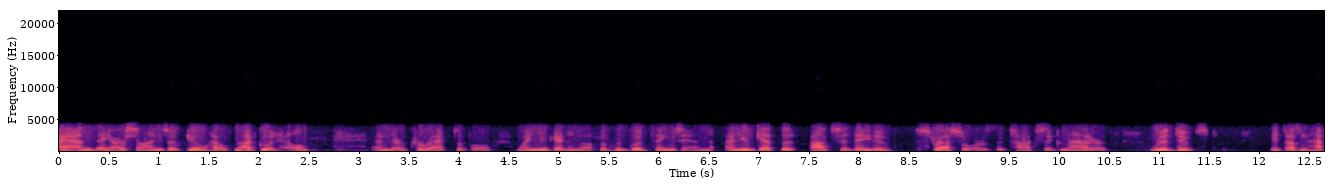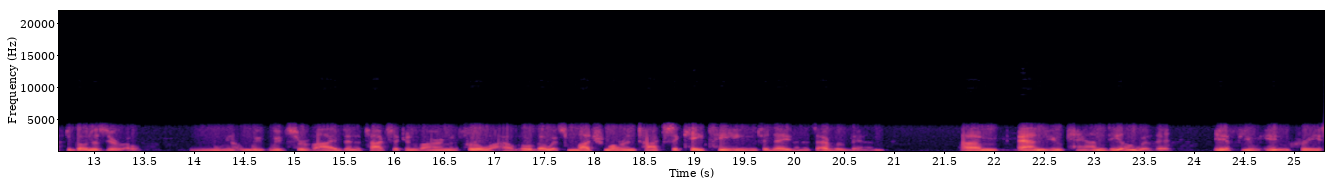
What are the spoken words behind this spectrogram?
And they are signs of ill health, not good health. And they're correctable when you get enough of the good things in and you get the oxidative stressors, the toxic matter, reduced. It doesn't have to go to zero. You know, we, we've survived in a toxic environment for a while, although it's much more intoxicating today than it's ever been. Um, and you can deal with it if you increase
